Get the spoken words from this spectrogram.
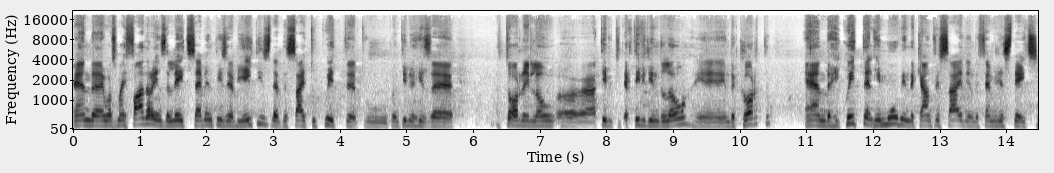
and uh, it was my father in the late 70s, early 80s that decided to quit uh, to continue his uh, attorney law uh, activity, activity in the law uh, in the court. And he quit and he moved in the countryside in the family estates,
